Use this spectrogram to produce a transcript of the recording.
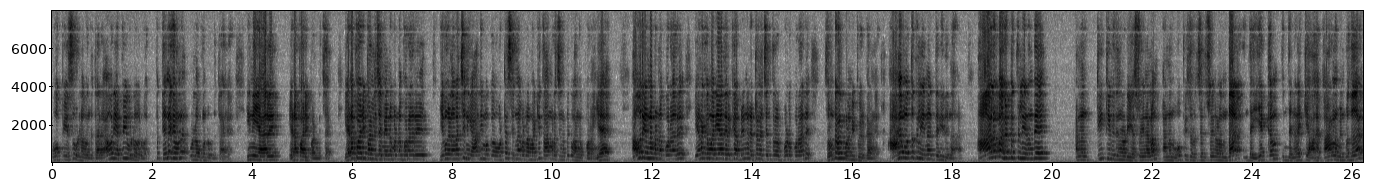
ஓபிஎஸ் உள்ள வந்துட்டாரு. அவர் எப்பயும் உள்ள வருவார். இப்ப தினகரனை உள்ள கொண்டு வந்துட்டாங்க. இனி யாரு? எடப்பாடி பழனிசாமி. எடப்பாடி பழனிசாமி என்ன பண்ண போறாரு? இவங்களை வச்சு நீங்க அதிமுக ஓட்ட சின்ன பண்ணமாக்கி தாமர சின்னத்துக்கு வாங்க போறீங்க. அவர் என்ன பண்ண போறாரு? எனக்கு மரியாதை இருக்கு அப்படின்னு ரெட்டை லட்சத்துல போட போறாரு. தொண்டர்கள் குழம்பி போயிருக்காங்க. ஆக மொத்தத்துல என்ன தெரியுதுன்னா ஆரம்ப கட்டத்தில் இருந்தே அண்ணன் டி தினருடைய சுயநலம் அண்ணன் ஓபிஎஸோட சுயநலம் தான் இந்த இயக்கம் இந்த நிலைக்கு ஆக காரணம் என்பதுதான்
